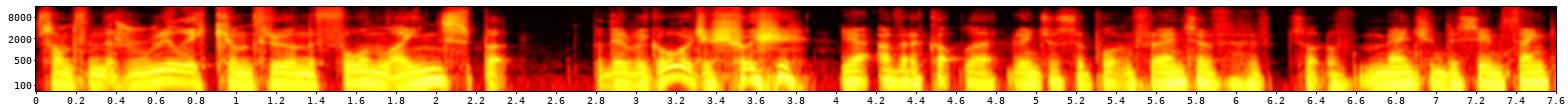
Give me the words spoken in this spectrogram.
something that's really come through on the phone lines, but but there we go. It just shows you. Yeah, I've had a couple of Rangers supporting friends have, have sort of mentioned the same thing.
